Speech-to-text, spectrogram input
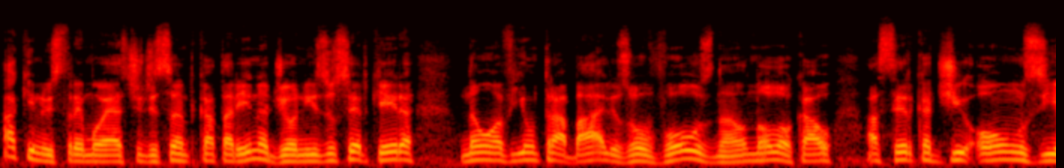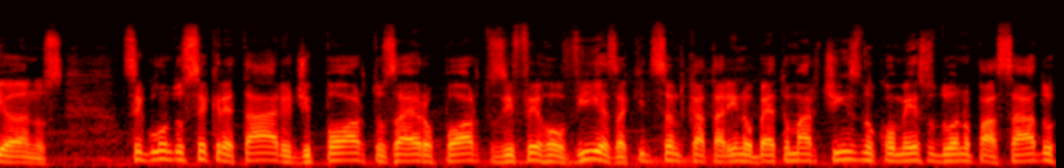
Aqui no extremo oeste de Santa Catarina, Dionísio Cerqueira, não haviam trabalhos ou voos no local há cerca de 11 anos. Segundo o secretário de Portos, Aeroportos e Ferrovias aqui de Santa Catarina, Beto Martins, no começo do ano passado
